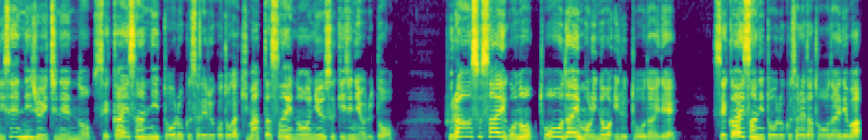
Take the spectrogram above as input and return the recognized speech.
2021年の世界遺産に登録されることが決まった際のニュース記事によるとフランス最後の灯台森のいる灯台で世界遺産に登録された灯台では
